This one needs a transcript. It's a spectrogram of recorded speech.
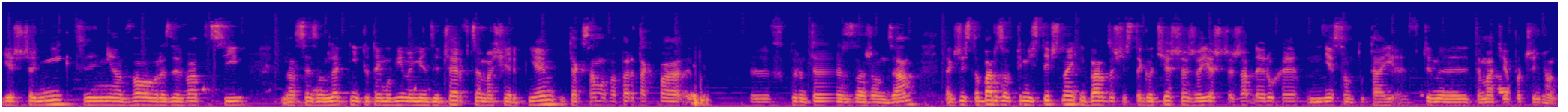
jeszcze nikt nie odwołał rezerwacji na sezon letni. Tutaj mówimy między czerwcem a sierpniem i tak samo w apertach, w którym też zarządzam. Także jest to bardzo optymistyczne i bardzo się z tego cieszę, że jeszcze żadne ruchy nie są tutaj w tym temacie poczynione.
